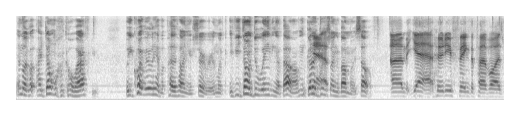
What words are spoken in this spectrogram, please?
And look, I don't want to go after you. But you quite literally have a pedophile on your server. And look, if you don't do anything about it, I'm going to Yeah. do something about myself. Um, yeah, who do you think the pervert is?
